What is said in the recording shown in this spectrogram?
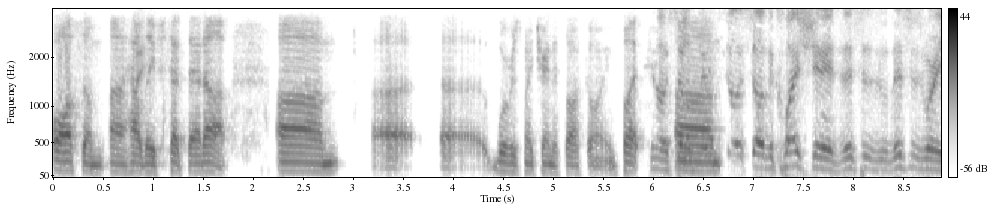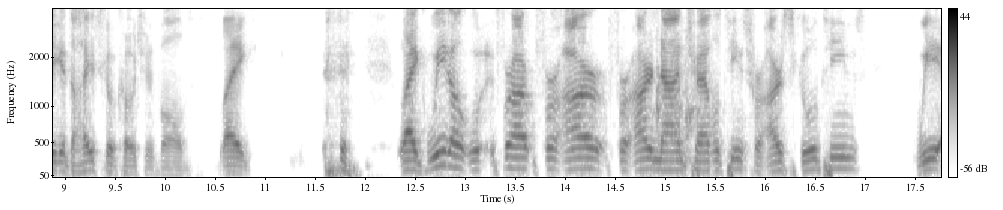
awesome uh, how Right. they've set that up. Um, uh, uh, where was my train of thought going? But No, so, Um, so so the question is this is this is where you get the high school coach involved. Like like we don't for our for our for our non-travel teams, for our school teams, we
